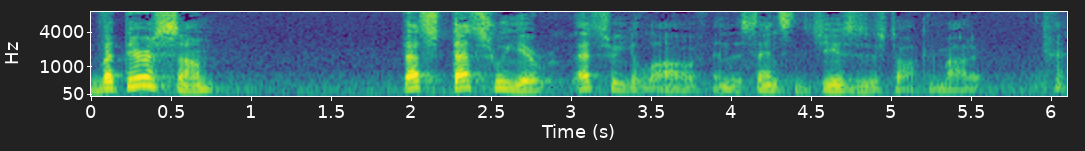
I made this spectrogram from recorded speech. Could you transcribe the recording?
but there are some. That's that's who you that's who you love in the sense that Jesus is talking about it.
